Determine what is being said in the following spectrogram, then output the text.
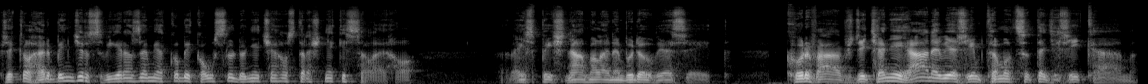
Řekl Herbinger s výrazem, jako by kousl do něčeho strašně kyselého. Nejspíš nám ale nebudou věřit. Kurva, vždyť ani já nevěřím tomu, co teď říkám.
